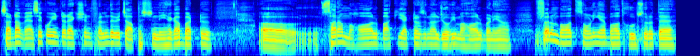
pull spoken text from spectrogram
ਸਾਡਾ ਵੈਸੇ ਕੋਈ ਇੰਟਰੈਕਸ਼ਨ ਫਿਲਮ ਦੇ ਵਿੱਚ ਆਪਸ 'ਚ ਨਹੀਂ ਹੈਗਾ ਬਟ ਸਾਰਾ ਮਾਹੌਲ, ਬਾਕੀ ਐਕਟਰਸ ਨਾਲ ਜੋ ਵੀ ਮਾਹੌਲ ਬਣਿਆ ਫਿਲਮ ਬਹੁਤ ਸੋਹਣੀ ਹੈ, ਬਹੁਤ ਖੂਬਸੂਰਤ ਹੈ।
